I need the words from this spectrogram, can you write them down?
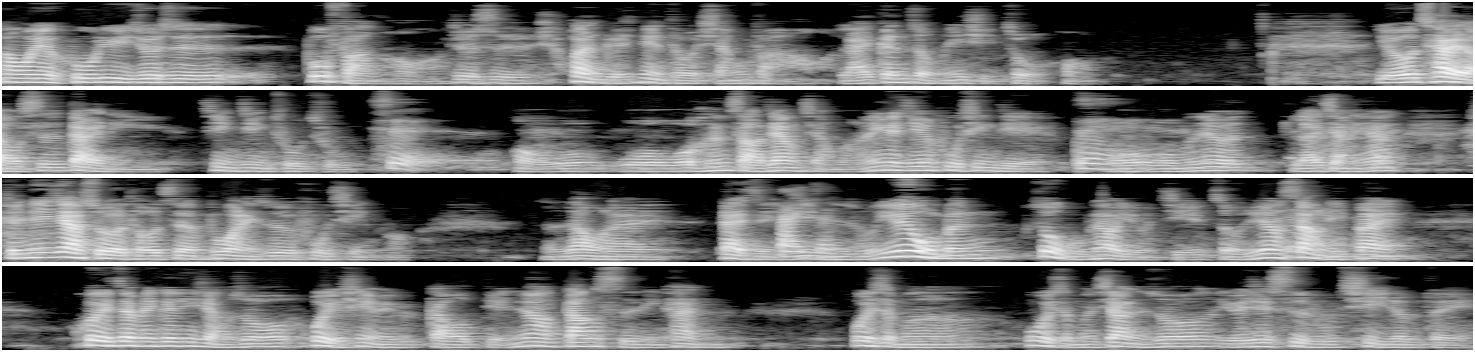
那我也呼吁，就是不妨哦，就是换个念头想法哦，来跟着我们一起做哦。由蔡老师带你进进出出。是。哦，我我我很少这样讲嘛，因为今天父亲节，对，我我们就来讲一下。全天下所有投资人，不管你是不是父亲哦，让我来带着你进进出，因为我们做股票有节奏，就像上礼拜会在那边跟你讲说，会先有一个高点，就像当时你看为什么为什么像你说有一些伺服器对不对，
